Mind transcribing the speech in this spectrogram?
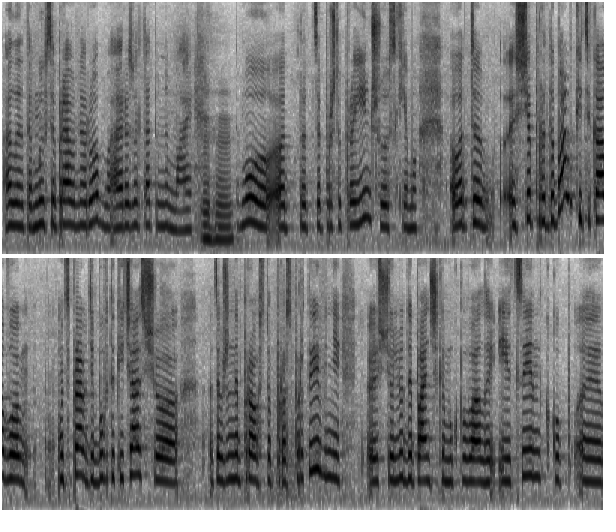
але там ми все правильно робимо, а результату немає. Тому от, от це просто про іншу схему. От е, ще про добавки цікаво. От справді був такий час, що це вже не просто про спортивні, е, що люди панчиками купували і цинк, е,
